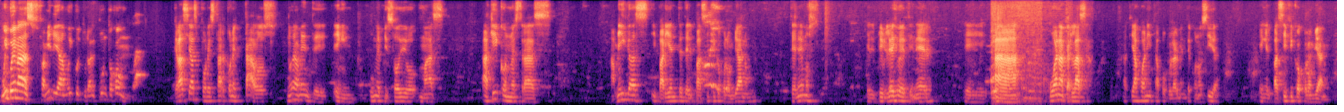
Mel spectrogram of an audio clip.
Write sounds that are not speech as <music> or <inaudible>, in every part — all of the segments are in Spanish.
Muy buenas familia, muycultural.com. Gracias por estar conectados nuevamente en un episodio más aquí con nuestras amigas y parientes del Pacífico colombiano. Tenemos el privilegio de tener eh, a Juana Perlaza, a tía Juanita, popularmente conocida en el Pacífico colombiano.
